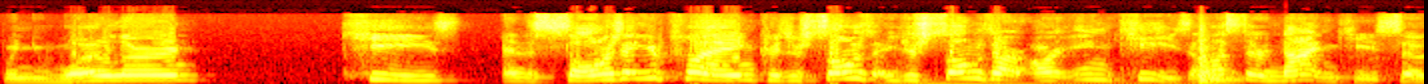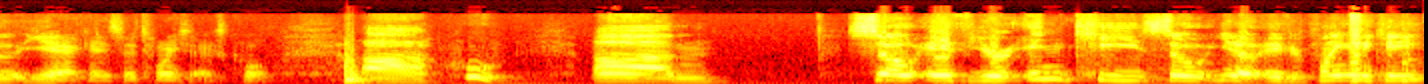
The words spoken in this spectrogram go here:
when you want to learn keys and the songs that you're playing because your songs your songs are, are in keys unless they're not in keys. So yeah, okay, so 26, cool. Uh, whew. Um, so if you're in key, so you know if you're playing in a key.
